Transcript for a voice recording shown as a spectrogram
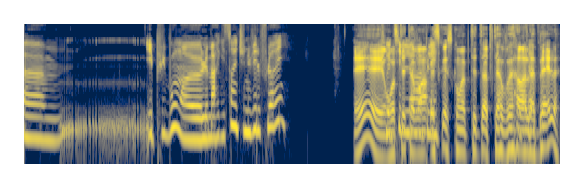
Euh, Et puis bon, euh, le Marguistan est une ville fleurie. Eh, on va Faut-il peut-être le avoir. rappeler Est-ce qu'on va peut-être peut avoir un Peut-être. label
